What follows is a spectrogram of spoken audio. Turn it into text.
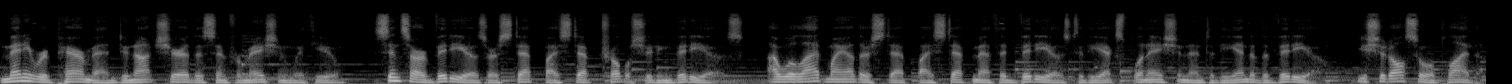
many repairmen do not share this information with you. Since our videos are step by step troubleshooting videos, I will add my other step by step method videos to the explanation and to the end of the video. You should also apply them.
